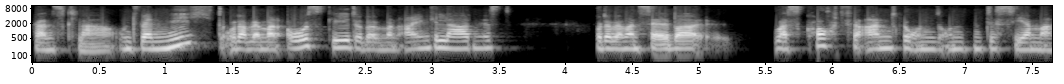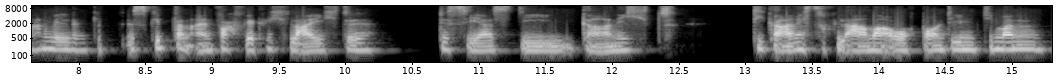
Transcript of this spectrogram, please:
ganz klar. Und wenn nicht, oder wenn man ausgeht oder wenn man eingeladen ist, oder wenn man selber was kocht für andere und, und ein Dessert machen will, dann gibt es gibt dann einfach wirklich leichte Desserts, die gar nicht, die gar nicht so viel Armer aufbauen, die, die man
